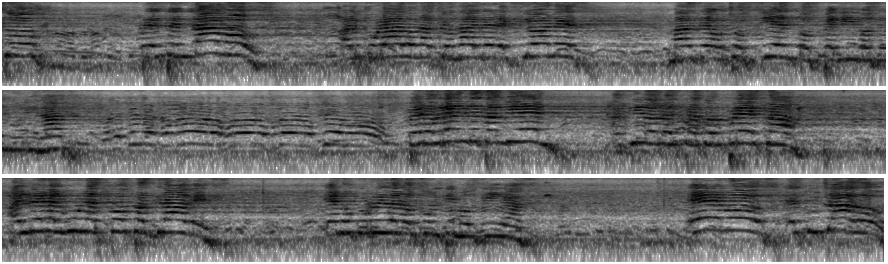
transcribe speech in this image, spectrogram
Eso presentamos al Jurado Nacional de Elecciones más de 800 pedidos de nulidad. Pero grande también ha sido nuestra sorpresa al ver algunas cosas graves que han ocurrido en los últimos días. Hemos escuchado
